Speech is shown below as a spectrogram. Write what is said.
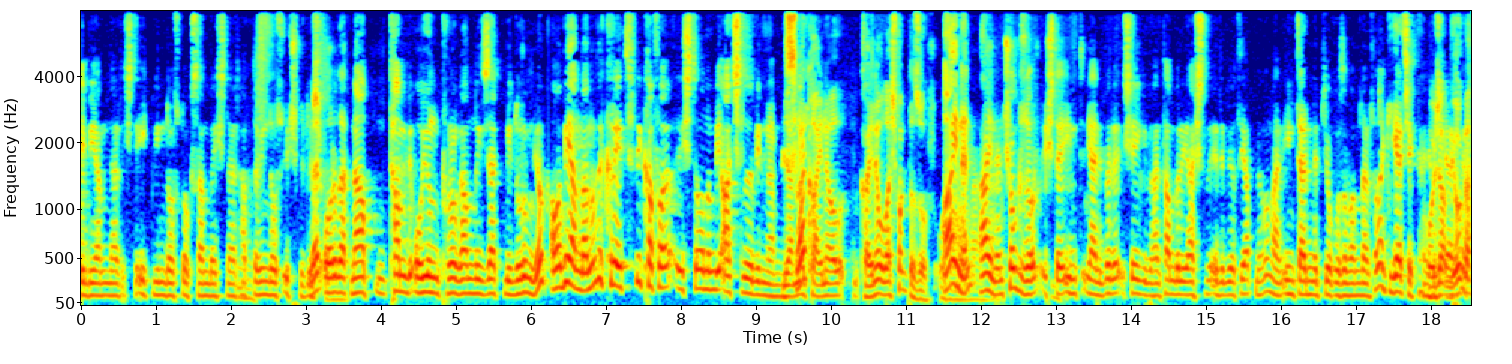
IBM'ler, işte ilk Windows 95'ler, hatta Windows 3.1'ler. Orada ne yap, tam bir oyun programlayacak bir durum yok. Ama bir yandan da kreatif bir kafa işte onun bir açlığı bilmem nesi yandan var. kaynağa, kaynağa ulaşmak da zor. Aynen, zamanlar. aynen çok zor. İşte yani böyle şey gibi hani tam böyle yaşlı edebiyatı yapmıyorum ama hani internet yok o zamanlar falan ki gerçekten. Hocam yani. yok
